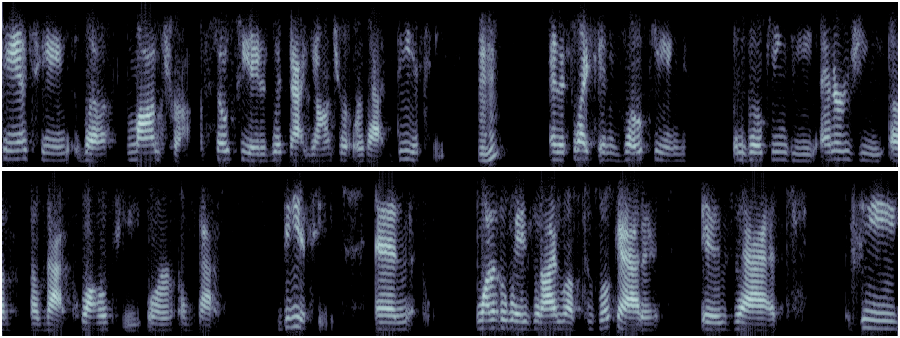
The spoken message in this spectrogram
chanting the mantra associated with that yantra or that deity. Mm-hmm. And it's like invoking invoking the energy of, of that quality or of that deity. And one of the ways that I love to look at it is that the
